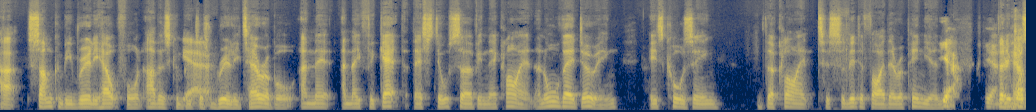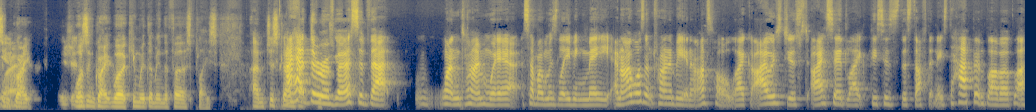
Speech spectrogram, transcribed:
uh, some can be really helpful and others can be just really terrible, and they and they forget that they're still serving their client, and all they're doing is causing the client to solidify their opinion Yeah, Yeah, that it wasn't great vision. wasn't great working with them in the first place. Um, just going I had the to- reverse of that one time where someone was leaving me and I wasn't trying to be an asshole. Like I was just I said like this is the stuff that needs to happen, blah blah blah.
